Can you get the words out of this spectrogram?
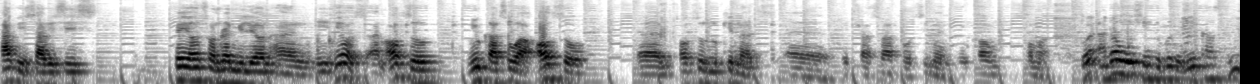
have his services, pay us 100 million, and he's yours. And also, Newcastle are also uh, also looking at uh, a transfer for Siemens in come summer. Well, I don't wish him to go to Newcastle.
